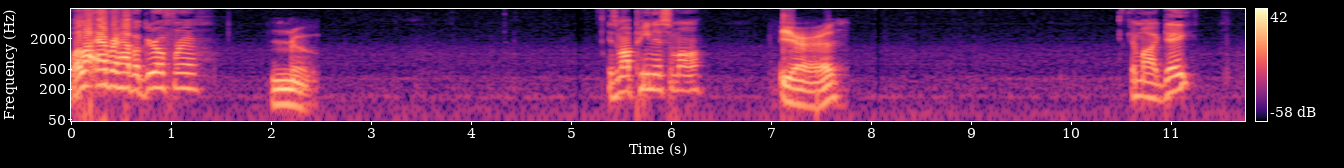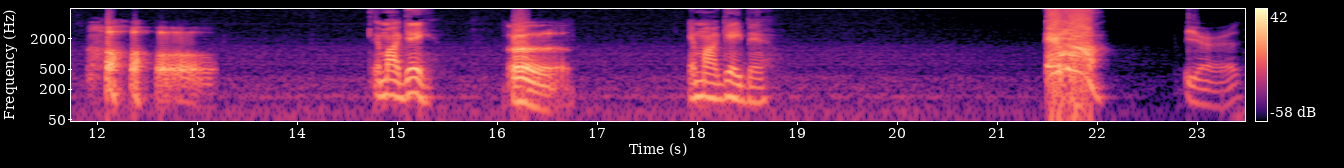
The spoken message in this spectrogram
Will I ever have a girlfriend? No. Is my penis small? Yes. Am I gay? Am I gay? Uh. Am I gay, Ben? Am I? Yes.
